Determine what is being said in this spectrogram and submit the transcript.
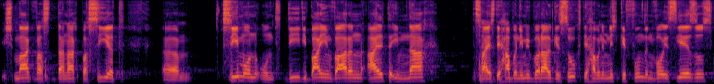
ich mag, was danach passiert. Ähm, Simon und die, die bei ihm waren, eilte ihm nach das heißt, die haben ihn überall gesucht, die haben ihn nicht gefunden, wo ist Jesus?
